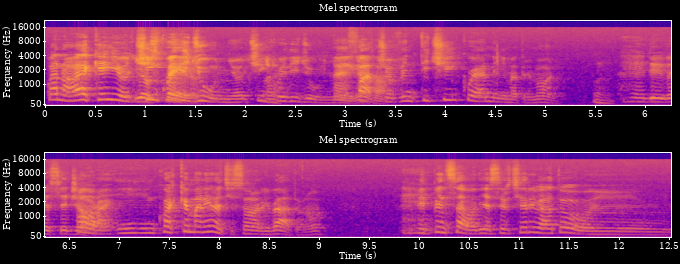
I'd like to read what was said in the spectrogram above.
Ma no, è che io il Io 5 di spero. giugno, il 5 di giugno Eh, faccio fa? 25 anni di matrimonio. Eh, devi festeggiare. Ora, in, in qualche maniera ci sono arrivato, no? E pensavo di esserci arrivato in-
